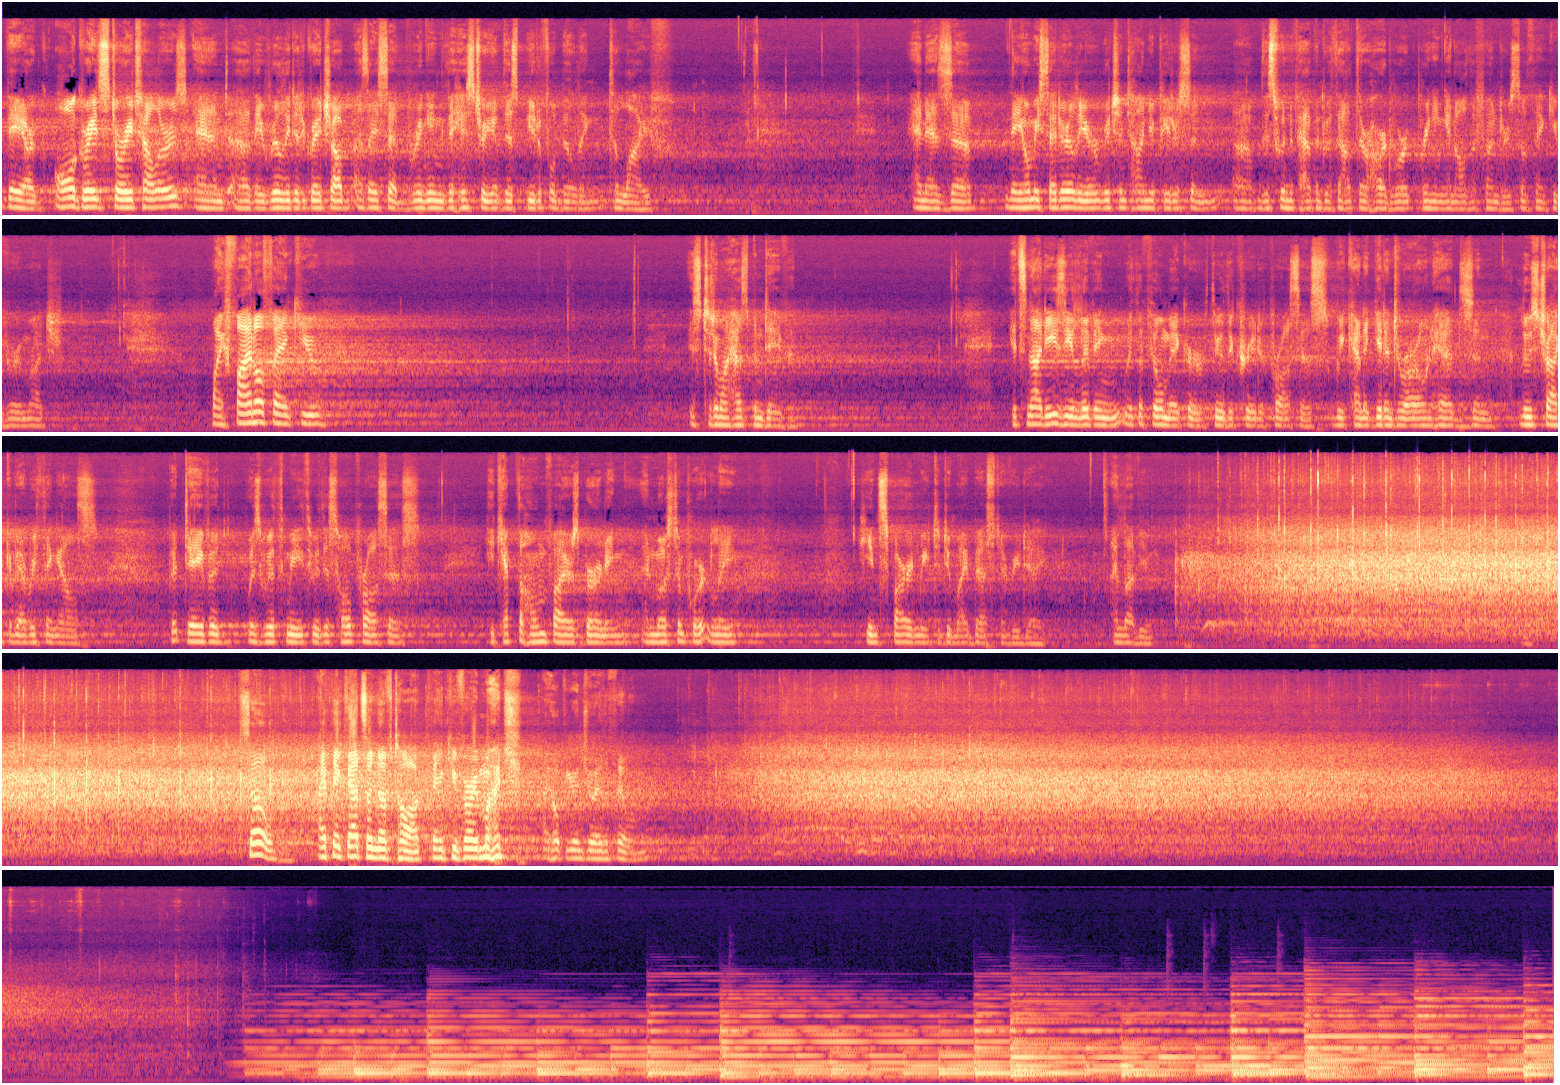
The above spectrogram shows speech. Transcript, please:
They are all great storytellers, and uh, they really did a great job, as I said, bringing the history of this beautiful building to life. And as uh, Naomi said earlier, Rich and Tanya Peterson, uh, this wouldn't have happened without their hard work bringing in all the funders, so thank you very much. My final thank you is to my husband, David. It's not easy living with a filmmaker through the creative process. We kind of get into our own heads and lose track of everything else. But David was with me through this whole process. He kept the home fires burning, and most importantly, he inspired me to do my best every day. I love you. So, I think that's enough talk. Thank you very much. I hope you enjoy the film.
